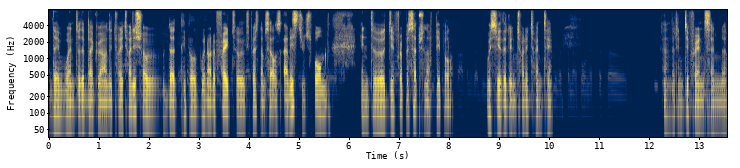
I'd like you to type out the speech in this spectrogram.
they went to the background. The 2020 showed that people were not afraid to express themselves, and this transformed into a different perception of people. We see that in 2020, and that indifference and uh,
